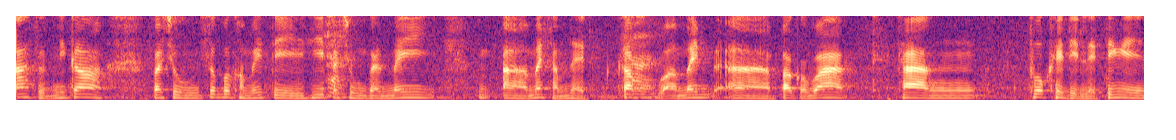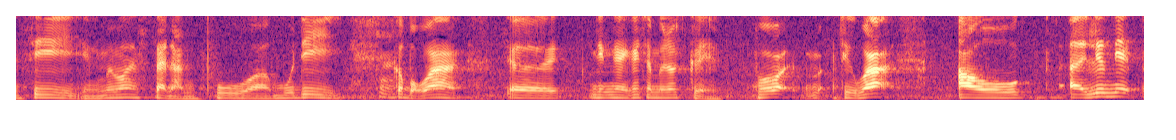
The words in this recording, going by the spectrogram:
ล่าสุดนี่ก็ประชุมซูเปอร์คอมมิตี้ที่ค่ะประชุมกันไม่เอ่อไม่สำเร็จก็ค่ะเอ่อไม่เอ่อปรากฏว่าทาง พวกเครดิตเลตติ้งเอเจนซี่อย่างไม่ว่า Standard Poor Moody ค่ะ ก็บอกว่าเอ่อยังไงก็จะไม่ลดเกรด เพราะว่าถือว่าเอาเอ่อเรื่องเนี้ยไป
